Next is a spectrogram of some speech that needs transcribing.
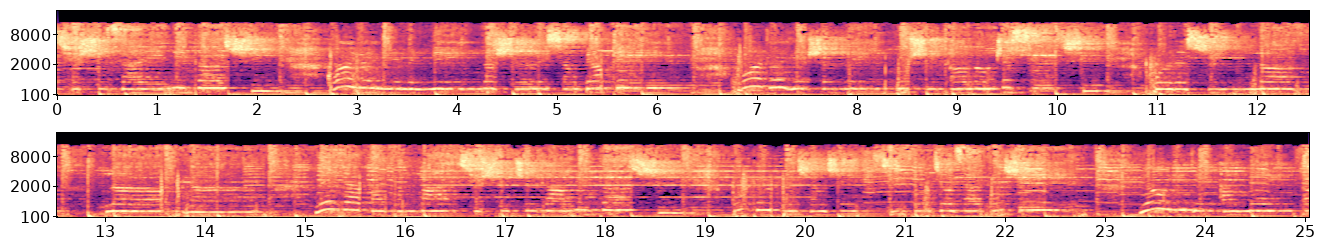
其实在意你的心跨越一零一那是理想标地我的眼神里不是透露着讯息我的心 love love love 恋爱百分百其实知道你的心不得不相信幸福就在附近有一点暧昧偷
